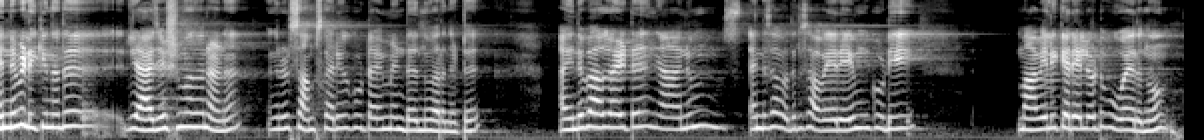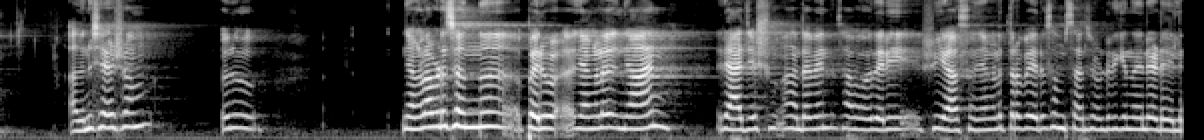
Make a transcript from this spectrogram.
എന്നെ വിളിക്കുന്നത് രാജേഷ് മാധവനാണ്. അങ്ങനെ ഒരു സാംസ്കാരിക കൂട്ടായ്മ ഉണ്ട് എന്ന് പറഞ്ഞിട്ട് അതിന്റെ ഭാഗമായിട്ട് ഞാനും എന്റെ സഹോദരി സവേരയും കൂടി മാവേലിക്കരയിലോട്ട് പോവായിരുന്നു. അതിനുശേഷം ഒരു ഞങ്ങളവിടെ ചെന്ന് പെരു ഞങ്ങൾ ഞാൻ രാജേഷ് മാധവൻ സഹോദരി ഷിയാസ് ഞങ്ങൾ ഇത്ര പേര് സംസാരിച്ചുകൊണ്ടിരിക്കുന്നതിന്റെ ഇടയിൽ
